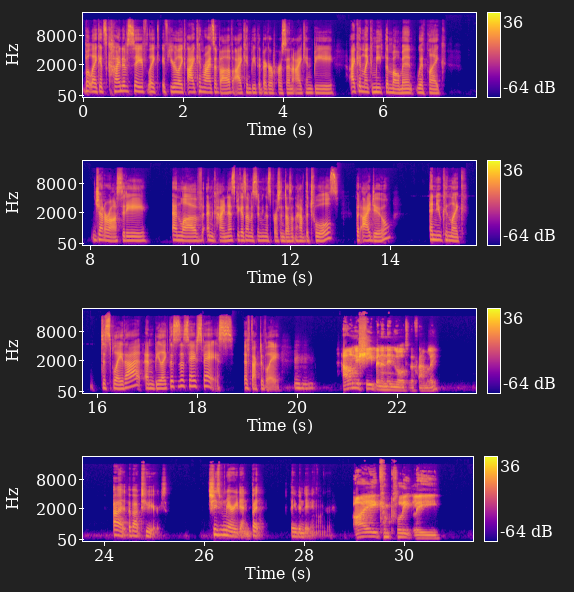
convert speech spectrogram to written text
But like it's kind of safe. Like if you're like, I can rise above, I can be the bigger person, I can be, I can like meet the moment with like generosity and love and kindness because I'm assuming this person doesn't have the tools, but I do. And you can like display that and be like, this is a safe space effectively. Mm-hmm. How long has she been an in law to the family? Uh, about two years. She's been married in, but they've been dating longer. I completely,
